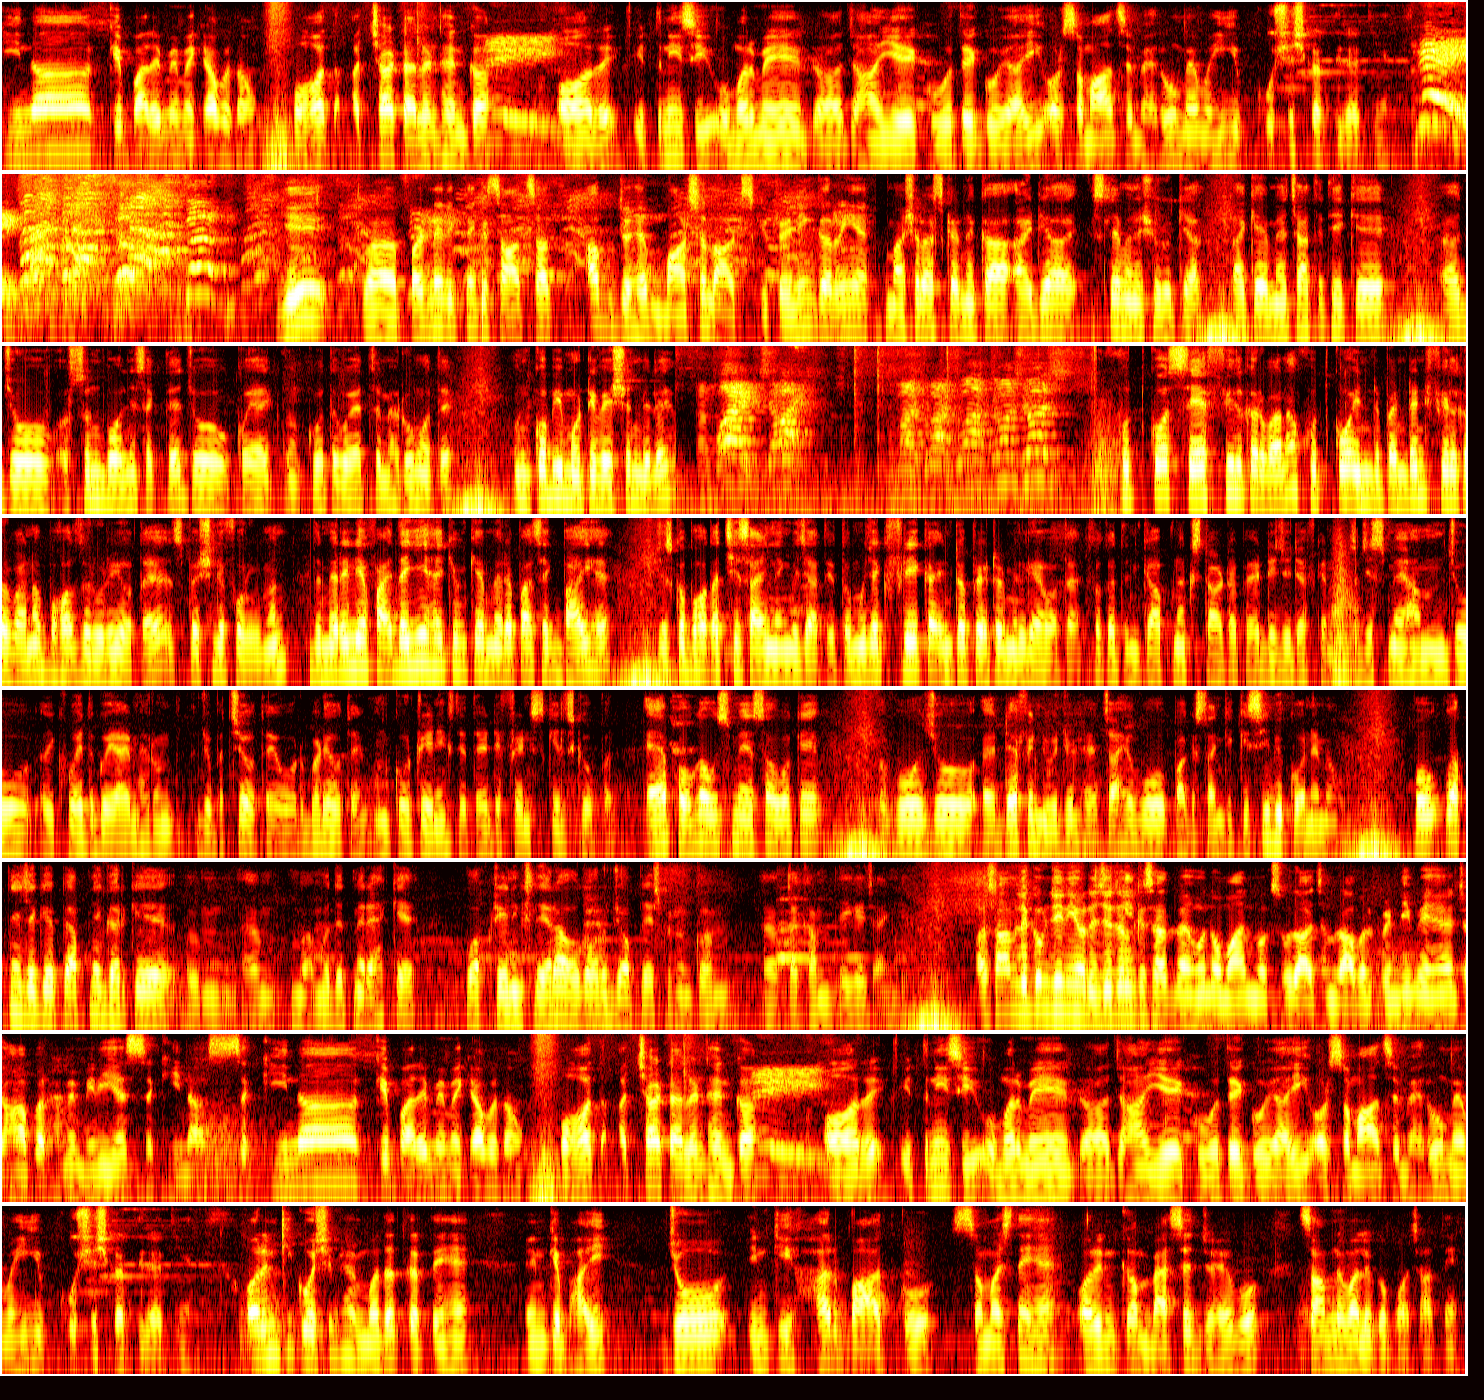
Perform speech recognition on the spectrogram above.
सकीना के बारे में मैं क्या बताऊँ? बहुत अच्छा टैलेंट है इनका और इतनी सी उम्र में जहाँ ये कुत गोयाई और समाज से महरूम है वहीं ये कोशिश करती रहती हैं। ये पढ़ने लिखने के साथ साथ अब जो है मार्शल आर्ट्स की ट्रेनिंग कर रही हैं। मार्शल आर्ट्स करने का आइडिया इसलिए मैंने शुरू किया ताकि मैं चाहती थी कि जो सुन बोल नहीं सकते जो कोया कुत गोयत से महरूम होते उनको भी मोटिवेशन मिले। खुद को सेफ़ फील करवाना, खुद को इंडिपेंडेंट फील करवाना बहुत ज़रूरी होता है स्पेशली फॉर वुमेन मेरे लिए फ़ायदा ये है क्योंकि मेरे पास एक भाई है, जिसको बहुत अच्छी साइन लैंग्वेज आती है तो मुझे एक फ्री का इंटरप्रेटर मिल गया होता है। इस वक्त इनका अपना स्टार्टअप है डिजिडेफ के नाम से, जिसमें हम जो कुवैत गोया महरूम जो बच्चे होते हैं और बड़े होते हैं, उनको ट्रेनिंग्स देते हैं डिफरेंट स्किल्स के ऊपर। ऐप होगा, उसमें ऐसा होगा कि वो जो डेफ इंडिविजुअल है, चाहे वो पाकिस्तान के किसी भी कोने में हो, वो अपनी जगह पे, अपने घर के मदद में रह के वो अब ट्रेनिंग्स ले रहा होगा और जॉब प्लेसमेंट उनको हम तक हम लेके जाएँगे। अस्सलाम जी नियो डिजिटल के साथ मैं हूँ नुमान मकसूद। आज हम रावलपिंडी में हैं, जहाँ पर हमें मिली है सकीना। सकीना के बारे में मैं क्या बताऊँ? बहुत अच्छा टैलेंट है इनका और इतनी सी उम्र में जहाँ ये कुत गोयाई और समाज से महरूम है, वहीं ये कोशिश करती रहती हैं और इनकी कोशिश में मदद करते हैं इनके भाई, जो इनकी हर बात को समझते हैं और इनका मैसेज जो है वो सामने वाले को पहुंचाते हैं।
